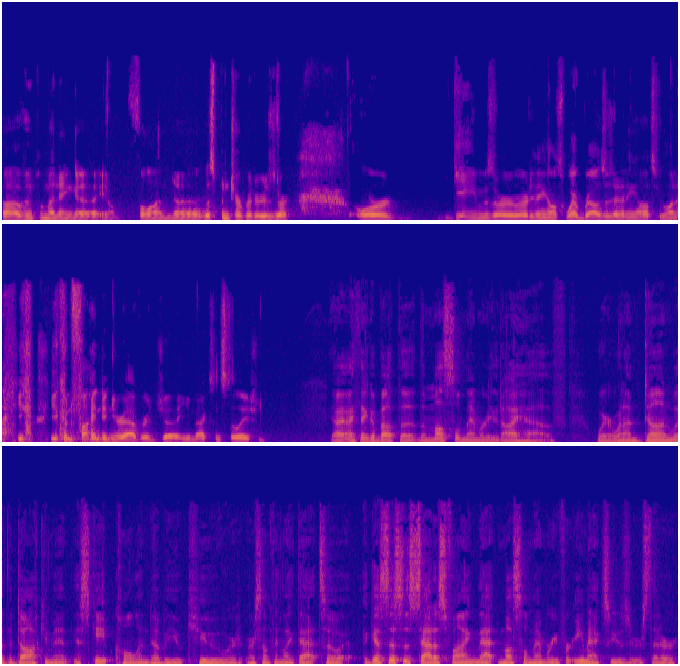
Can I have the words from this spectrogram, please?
of implementing, uh, you know, full-on uh, Lisp interpreters or or games or, or, anything else, web browsers, anything else you want to, you, you, can find in your average uh, Emacs installation. I think about the the muscle memory that I have, where when I'm done with a document, escape colon WQ or, or something like that. So I guess this is satisfying that muscle memory for Emacs users that are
